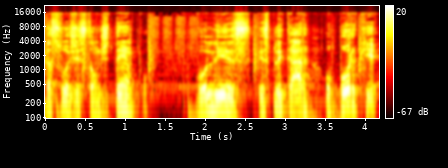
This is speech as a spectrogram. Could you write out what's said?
da sua gestão de tempo. Vou lhes explicar o porquê.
